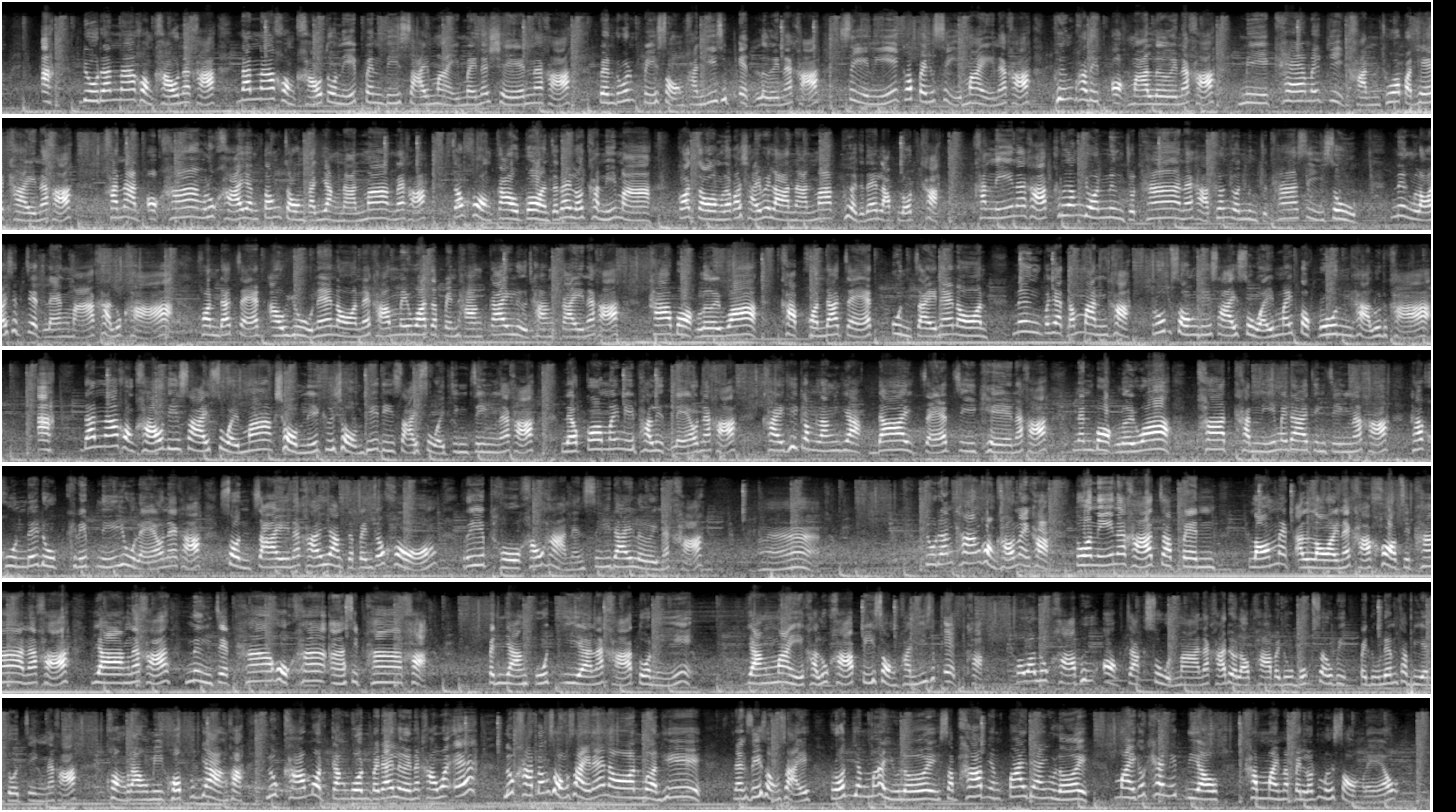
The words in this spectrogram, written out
ดูด้านหน้าของเขานะคะ ด้านหน้าของเขาตัวนี้เป็นดีไซน์ใหม่ Minor Change นะคะ เป็นรุ่นปี 2021 เลยนะคะ สีนี้ก็เป็นสีใหม่นะคะเพิ่งผลิตออกมาเลยนะคะ มีแค่ไม่กี่คันทั่วประเทศไทยนะคะ ขนาดออกห้างลูกค้ายังต้องจองกันอย่างนานมากนะคะ เจ้าของเก่าก่อนจะได้รถคันนี้มา ก็จองแล้วก็ใช้เวลานานมากเพื่อจะได้รับรถค่ะ คันนี้นะคะ เครื่องยนต์ 1.5 นะคะ เครื่องยนต์ 1.5 4 สูบ 117 แรงม้าค่ะลูกค้า Honda Jazz เอาอยู่แน่นอนนะคะ ไม่ว่าจะเป็นทางใกล้หรือทางไกลนะคะ ถ้าบอกเลยว่าขับ Honda Jazz อุ่นใจแน่นอน 1 ประหยัดน้ำมันค่ะ รูปทรงดีไซน์สวยไม่ตกรุ่นค่ะลูกค้าอะ ด้านหน้าของเขาดีไซน์สวยมากโฉมนี้คือโฉมที่ดีไซน์สวยจริง ๆนะคะ แล้วก็ไม่มีผลิตแล้วนะคะ ใครที่กำลังอยากได้แจ๊ส GK นะคะแนันบอกเลยว่าพลาดคันนี้ไม่ได้จริง ๆนะคะ ถ้าคุณได้ดูคลิปนี้อยู่แล้วนะคะ สนใจนะคะอยากจะเป็นเจ้าของรีบโทรเข้าหาแนนซี่ได้เลยนะคะอ่าดูด้านข้างของเขาหน่อยค่ะ ตัวนี้นะคะจะเป็นล้อแม็กอลลอยนะคะ ขอบ 15 นะคะ ยางนะคะ 17565 R15 ค่ะ เป็นยางกู๊ดเยียนะคะ ตัวนี้ ยางใหม่ค่ะลูกค้าปี 2021 ค่ะ เพราะว่าลูกค้าเพิ่งออกจากศูนย์มานะคะ เดี๋ยวเราพาไปดูบุ๊กเซอร์วิสไปดูเล่มทะเบียนตัวจริงนะคะ ของเรามีครบทุกอย่างค่ะ ลูกค้าหมดกังวลไปได้เลยนะคะ ว่าเอ๊ะ ลูกค้าต้องสงสัยแน่นอนเหมือนที่แนนซี่สงสัยรถยังใหม่อยู่เลย สภาพยังป้ายแดงอยู่เลย ใหม่ก็แค่นิดเดียว ทำไมมาเป็นรถมือสองแล้ว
